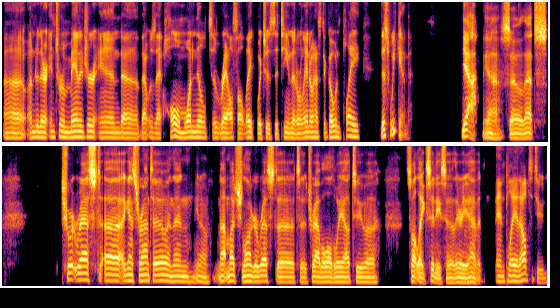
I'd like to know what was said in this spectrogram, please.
uh, under their interim manager, and uh, that was at home, one 0 to Real Salt Lake, which is the team that Orlando has to go and play this weekend. Yeah, yeah. So that's short rest uh, against Toronto, and then you know not much longer rest uh, to travel all the way out to uh, Salt Lake City. So there you have it, and play at altitude,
